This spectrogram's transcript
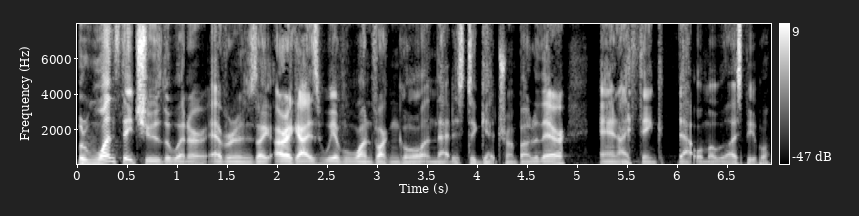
But once they choose the winner, everyone's like, all right, guys, we have one fucking goal, and that is to get Trump out of there. And I think that will mobilize people.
